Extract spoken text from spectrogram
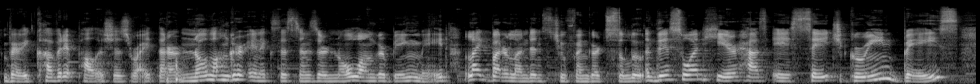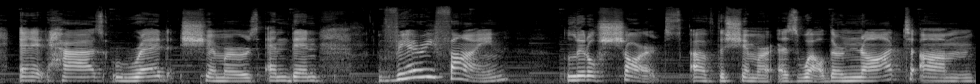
very coveted polishes, right, that are no longer in existence, they're no longer being made, like Butter London's Two Fingered Salute. This one here has a sage green base, and it has red shimmers, and then very fine little shards of the shimmer as well. They're not um,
